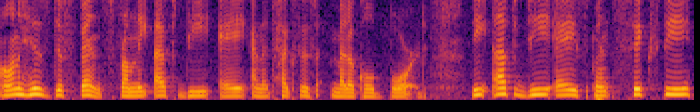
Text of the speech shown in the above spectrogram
on his defense from the FDA and the Texas Medical Board. The FDA spent $60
